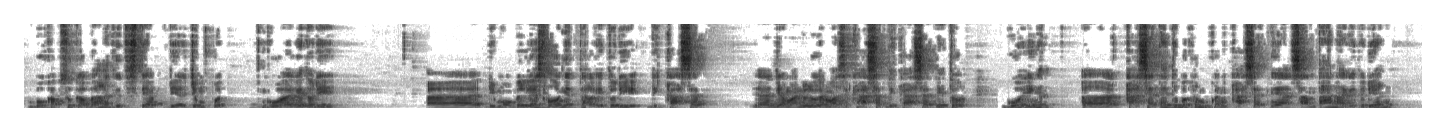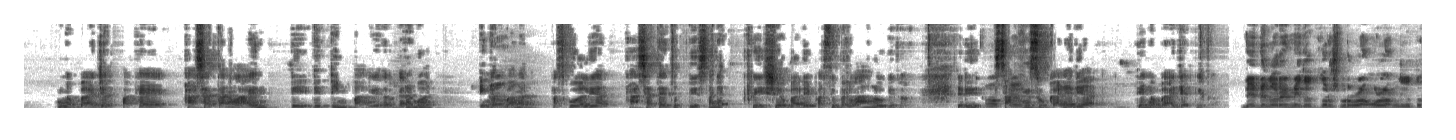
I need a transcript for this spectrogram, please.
bokap suka banget gitu setiap dia jemput gue gitu di uh, di mobil dia selalu nyetel itu di di kaset. Ya zaman dulu kan masih kaset di kaset itu. Gue inget uh, kasetnya itu bahkan bukan kasetnya Santana gitu dia ngebajak pakai kaset yang lain di ditimpa gitu. Karena gue inget Oh. banget pas gue lihat kasetnya itu tulisannya Krisya Badai pasti berlalu gitu. Jadi Oke. saking sukanya dia dia ngebajak gitu. Dia dengerin itu terus berulang-ulang gitu.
